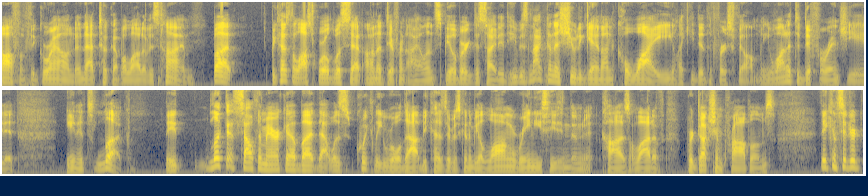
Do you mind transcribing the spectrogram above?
off of the ground. And that took up a lot of his time. But because The Lost World was set on a different island, Spielberg decided he was not going to shoot again on Kauai like he did the first film. He wanted to differentiate it in its look. They looked at South America, but that was quickly ruled out because there was going to be a long rainy season that caused a lot of production problems. They considered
